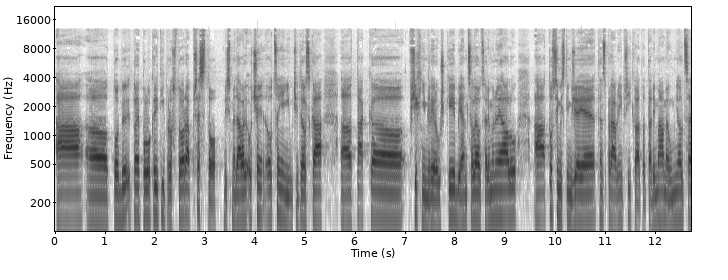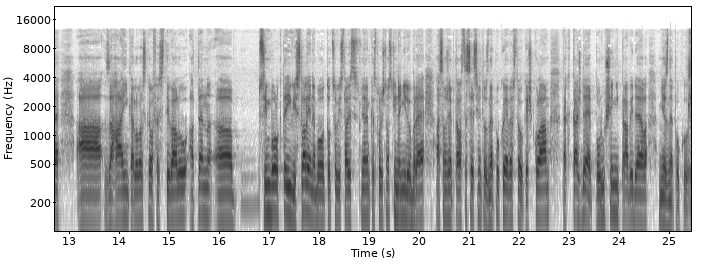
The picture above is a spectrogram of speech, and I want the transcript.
a to, by, to je polokrytý prostor a přesto, když jsme dávali oče, ocenění učitelská, tak všichni měli roušky během celého ceremoniálu a to si myslím, že je ten správný příklad. A tady máme umělce a zahájení Karlovarského festivalu a ten uh, symbol, který vyslali, nebo to, co vyslali směrem ke společnosti, není dobré. A samozřejmě ptala jste se, jestli mě to znepokuje ve vztahu ke školám, tak každé porušení pravidel mě znepokuje.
